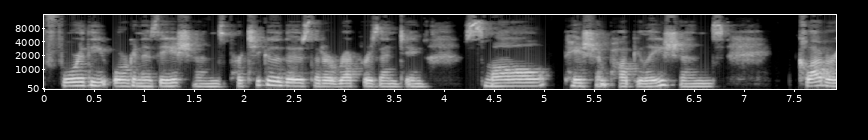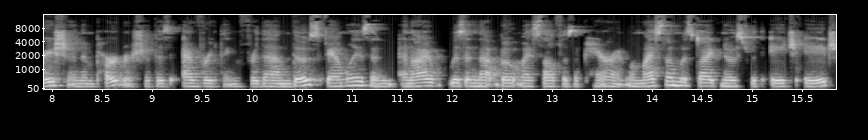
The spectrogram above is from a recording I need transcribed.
for the organizations, particularly those that are representing small patient populations, collaboration and partnership is everything for them. Those families, and, and I was in that boat myself as a parent. When my son was diagnosed with HH,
